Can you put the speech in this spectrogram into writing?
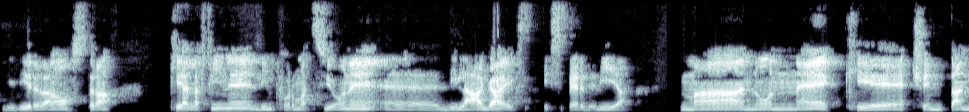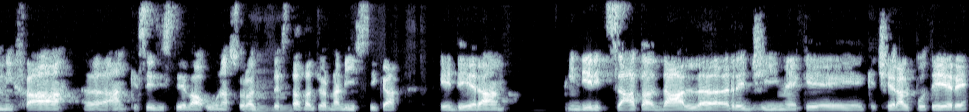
di dire la nostra che alla fine l'informazione eh, dilaga e, e, si perde via. Ma non è che cent'anni fa, eh, anche se esisteva una sola mm-hmm. testata giornalistica ed era indirizzata dal regime che, che c'era al potere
